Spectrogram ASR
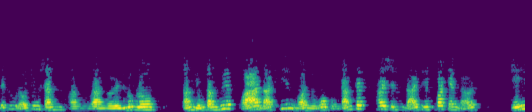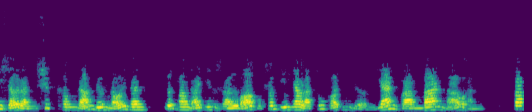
để cứu độ chúng sanh, thần và người luôn luôn. Tận dụng tâm huyết quả đã khiến mọi người vô cùng cảm kích. Thái sinh đại tiên quá khen ngợi chỉ sợ rằng sức không đảm đương nổi nên ước mong đại tiên rời bỏ cuộc sống tiêu giao lạc thú cõi thiên đường, giáng phàm ban đạo hành. Pháp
